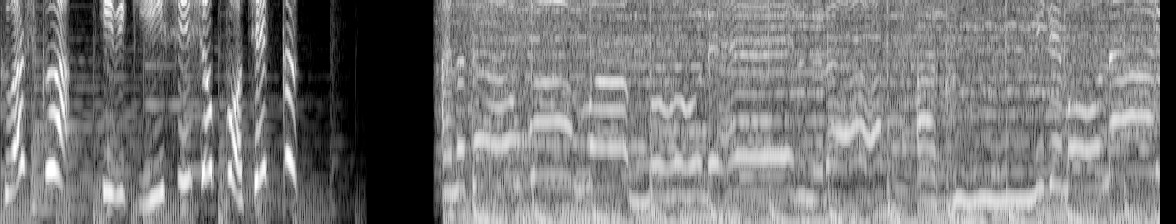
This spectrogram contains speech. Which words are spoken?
詳しくは響き EC ショップをチェック。あなたを守れるなら悪にでもなる。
